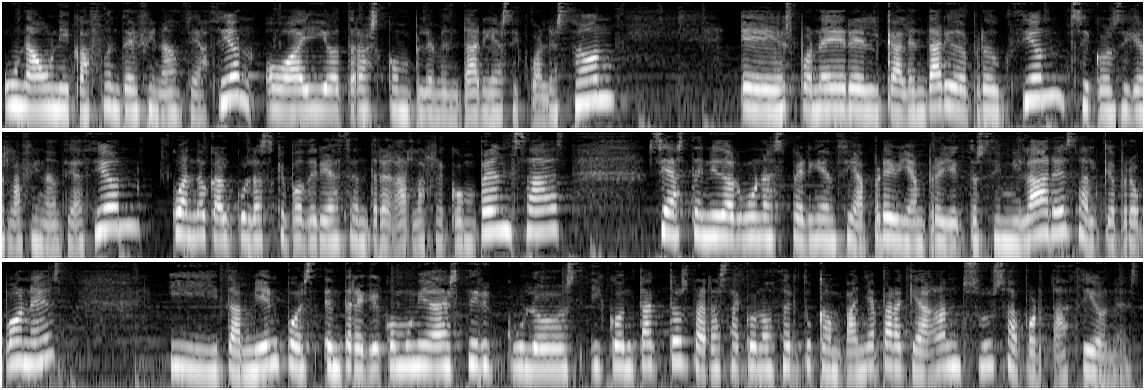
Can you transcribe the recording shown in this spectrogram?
una única fuente de financiación o hay otras complementarias y cuáles son. Eh, exponer el calendario de producción si consigues la financiación, cuándo calculas que podrías entregar las recompensas, si has tenido alguna experiencia previa en proyectos similares al que propones y también pues entre qué comunidades, círculos y contactos darás a conocer tu campaña para que hagan sus aportaciones,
